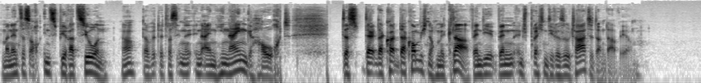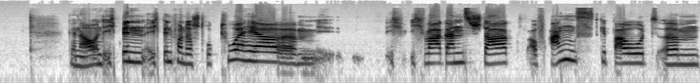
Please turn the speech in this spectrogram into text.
Man nennt das auch Inspiration. Ja? Da wird etwas in, in einen hineingehaucht. Das, da da, da komme ich noch mit klar, wenn, die, wenn entsprechend die Resultate dann da wären. Genau, und ich bin, ich bin von der Struktur her, ähm, ich, ich war ganz stark auf Angst gebaut. Ähm,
